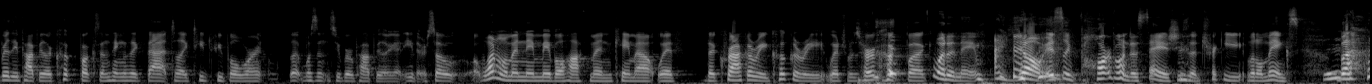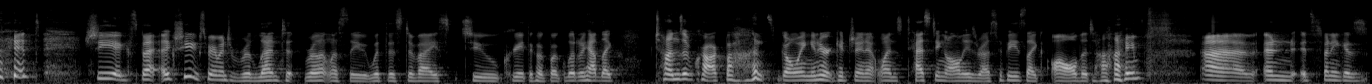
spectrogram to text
really popular cookbooks and things like that to like teach people weren't that wasn't super popular yet either. So one woman named Mabel Hoffman came out with the Crockery Cookery, which was her cookbook. What a name. I know it's like a hard one to say. She's a tricky little minx, but she expe- like she experimented relent- relentlessly with this device to create the cookbook. Literally had like tons of crock pots going in her kitchen at once, testing all these recipes like all the time. Um, and it's funny because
